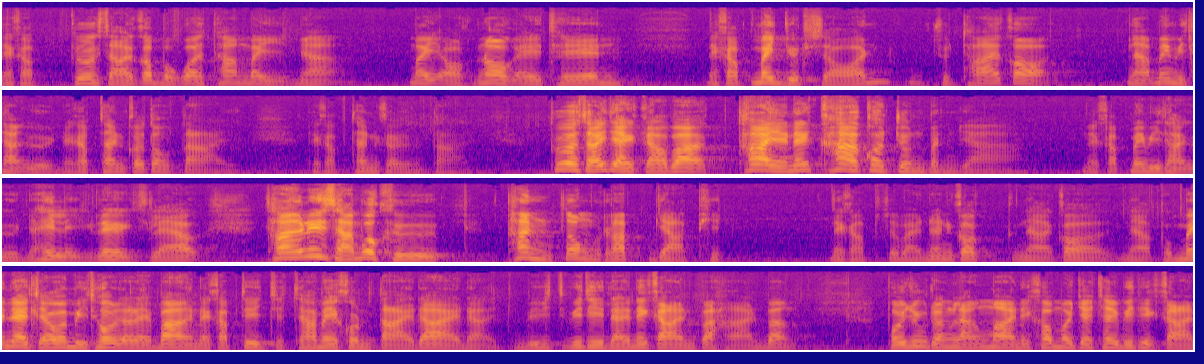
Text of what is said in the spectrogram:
นะครับผู้ศึกษาก็บอกว่าถ้าไม่นะไม่ออกนอกไอเทนนะครับไม่หยุดสอนสุดท้ายก็นะไม่มีทางอื่นนะครับท่านก็ต้องตายนะครับท่านก็ต้องตายเพื่อสาใหญ่กล่าวว่าถ้าอย่างนั้นข้าก็จนปัญญานะครับไม่มีทางอื่นให้เลิกเลิกอีกแล้ว ทางที่สามก็คือท่านต้องรับยาพิษนะครับสมัยนั้นก็นะก็นะผมไม่แน่ใจว่ามีโทษอะไรบ้างนะครับที่จะทำให้คนตายได้นะวิธีไหนในการประหารบ้าง เพราะยุคหลังๆมานี่เขาไม่จะใช้วิธีการ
